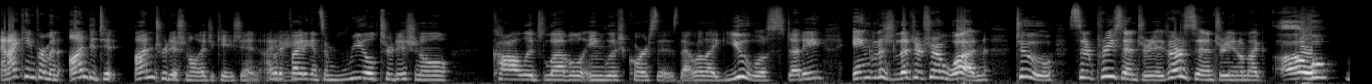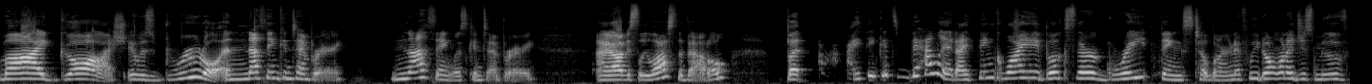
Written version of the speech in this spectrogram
and I came from an untraditional education. I had to fight against some real traditional college level English courses that were like, you will study English literature one, two, pre century, third century. And I'm like, oh my gosh, it was brutal and nothing contemporary. Nothing was contemporary. I obviously lost the battle, but I think it's valid. I think YA books, there are great things to learn if we don't want to just move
